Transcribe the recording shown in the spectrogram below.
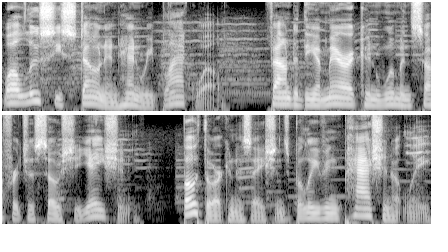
while Lucy Stone and Henry Blackwell founded the American Woman Suffrage Association, both organizations believing passionately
